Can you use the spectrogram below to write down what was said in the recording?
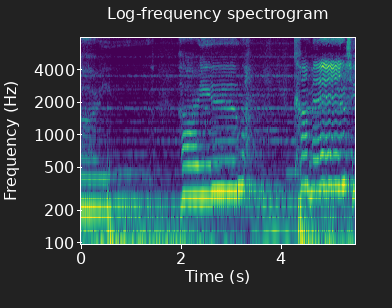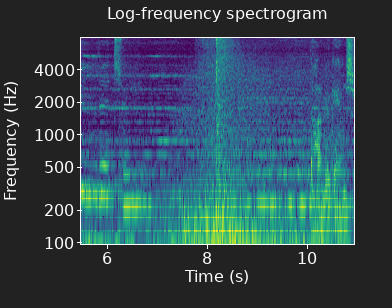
Are you, are you coming to the tree? The Hunger Games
